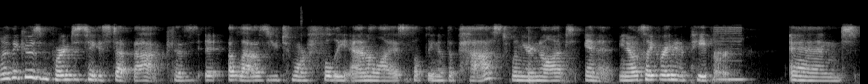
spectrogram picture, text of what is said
I think it was important to take a step back because it allows you to more fully analyze something of the past when you're not in it. You know, it's like writing a paper mm-hmm. and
